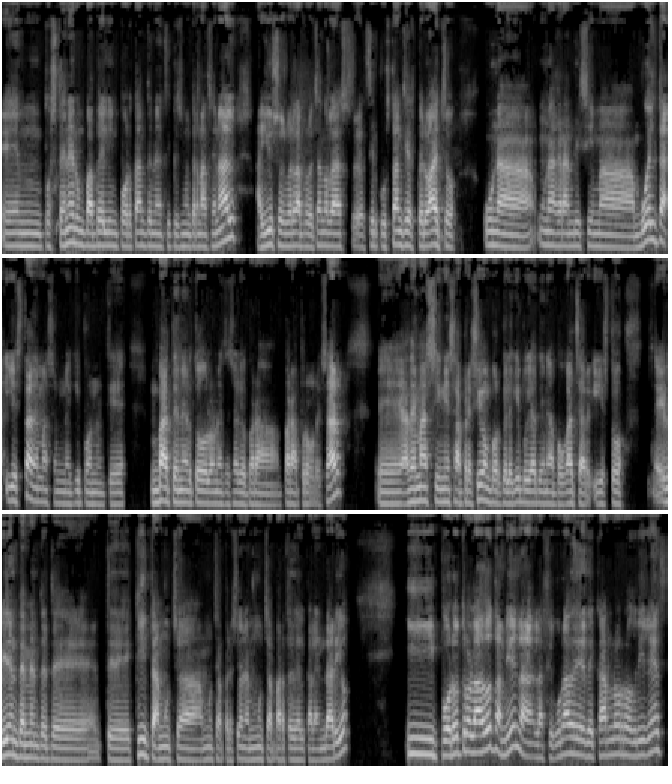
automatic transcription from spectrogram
em, pues tener un papel importante en el ciclismo internacional. Ayuso es verdad, aprovechando las eh, circunstancias, pero ha hecho una, una, grandísima vuelta y está además en un equipo en el que va a tener todo lo necesario para, para progresar. Eh, además, sin esa presión, porque el equipo ya tiene a Pogachar y esto evidentemente te, te quita mucha, mucha presión en mucha parte del calendario. Y por otro lado, también la, figura de, Carlos Rodríguez,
